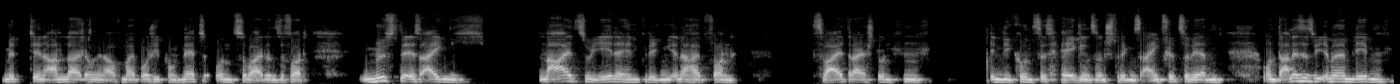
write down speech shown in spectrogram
mit den Anleitungen auf myboshi.net und so weiter und so fort, müsste es eigentlich nahezu jeder hinkriegen, innerhalb von zwei, drei Stunden in die Kunst des Häkelns und Strickens eingeführt zu werden. Und dann ist es wie immer im Leben,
